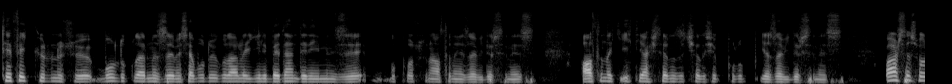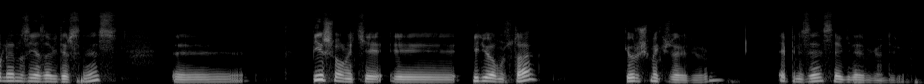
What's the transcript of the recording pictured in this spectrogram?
tefekkürünüzü, bulduklarınızı, mesela bu duygularla ilgili beden deneyiminizi bu postun altına yazabilirsiniz. Altındaki ihtiyaçlarınızı çalışıp bulup yazabilirsiniz. Varsa sorularınızı yazabilirsiniz. Eee, bir sonraki eee, videomuzda görüşmek üzere diyorum. Hepinize sevgilerimi gönderiyorum.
